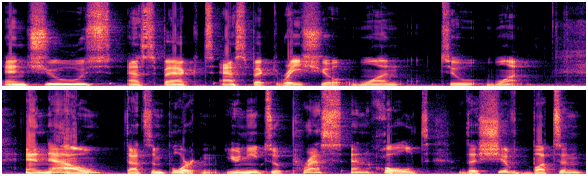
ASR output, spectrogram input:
and choose aspect aspect ratio 1 to 1 and now that's important. You need to press and hold the shift button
